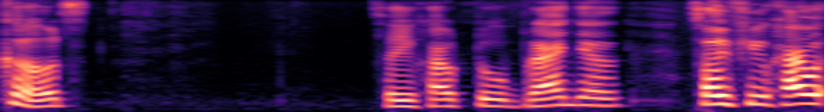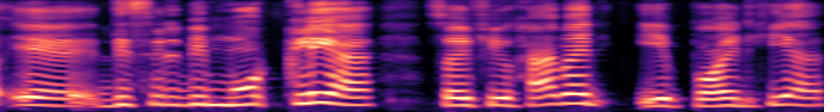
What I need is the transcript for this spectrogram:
curves, so you have to branch. So, if you have a, this will be more clear. So, if you have an, a point here,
